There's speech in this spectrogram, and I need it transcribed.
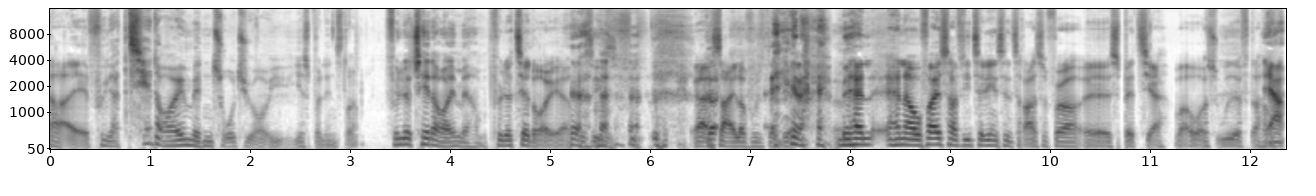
der øh, følger tæt øje med den 22-årige Jesper Lindstrøm. Følger tæt øje med ham. Følger tæt øje, ja, præcis. jeg sejler fuldstændig. Men han, han har jo faktisk haft italiensk interesse før. Uh, Spezia var jo også ude efter ham Ja.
